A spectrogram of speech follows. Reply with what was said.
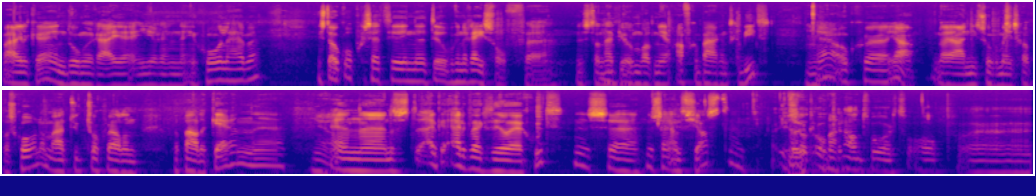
we eigenlijk hè, in Dongerijen en hier in, in Goorlen hebben, is het ook opgezet in uh, Tilburg in de Racehof. Uh, dus dan heb je ook een wat meer afgebakend gebied. Mhm. Ja, ook, uh, ja, nou ja, niet zo'n gemeenschap als Goorlen, maar natuurlijk toch wel een bepaalde kern. Uh, Ja. En uh, dus het, eigenlijk, eigenlijk werkt het heel erg goed. Dus, uh, dus we zijn enthousiast. Is Leuk, dat ook maar- een antwoord op, eh,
